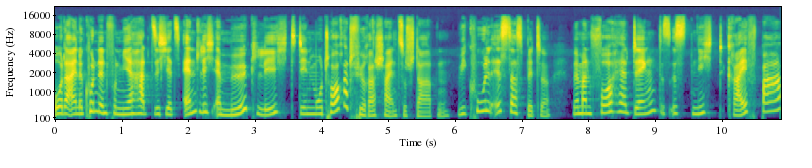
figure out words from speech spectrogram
Oder eine Kundin von mir hat sich jetzt endlich ermöglicht, den Motorradführerschein zu starten. Wie cool ist das bitte? Wenn man vorher denkt, es ist nicht greifbar,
